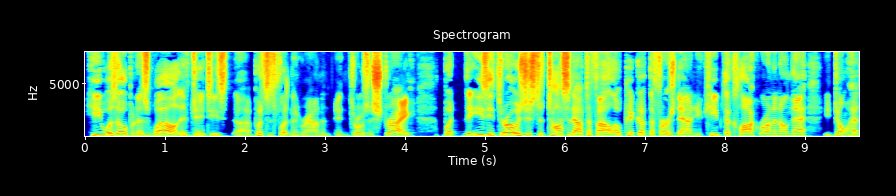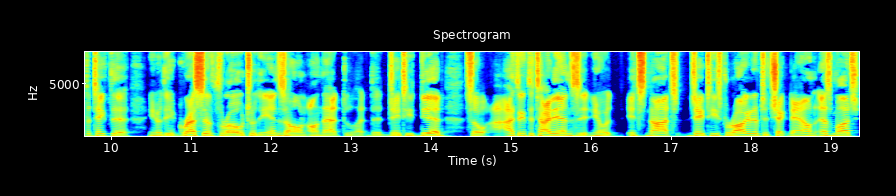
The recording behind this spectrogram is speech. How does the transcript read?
he was open as well. If JT uh, puts his foot in the ground and, and throws a strike, but the easy throw is just to toss it out to Falo, pick up the first down. You keep the clock running on that. You don't have to take the you know the aggressive throw to the end zone on that that JT did. So I think the tight ends, you know, it's not JT's prerogative to check down as much.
